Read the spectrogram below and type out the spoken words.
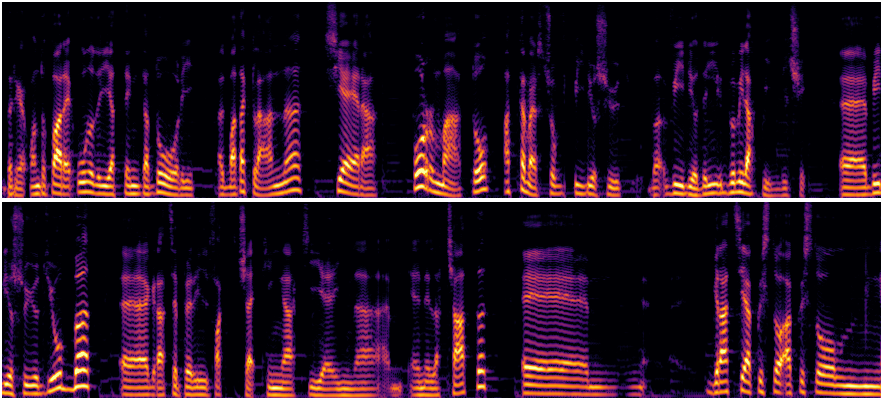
perché a quanto pare uno degli attentatori al Bataclan si era formato attraverso video su YouTube, video del 2015, eh, video su YouTube, eh, grazie per il fact checking a chi è, in, è eh, nella chat. Eh, grazie a questo, a questo mm,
